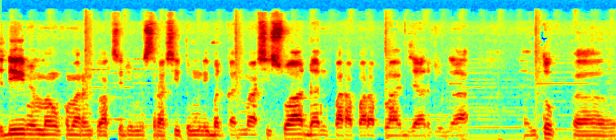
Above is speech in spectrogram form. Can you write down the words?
Jadi memang kemarin tuh aksi demonstrasi itu melibatkan mahasiswa dan para para pelajar juga untuk uh,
